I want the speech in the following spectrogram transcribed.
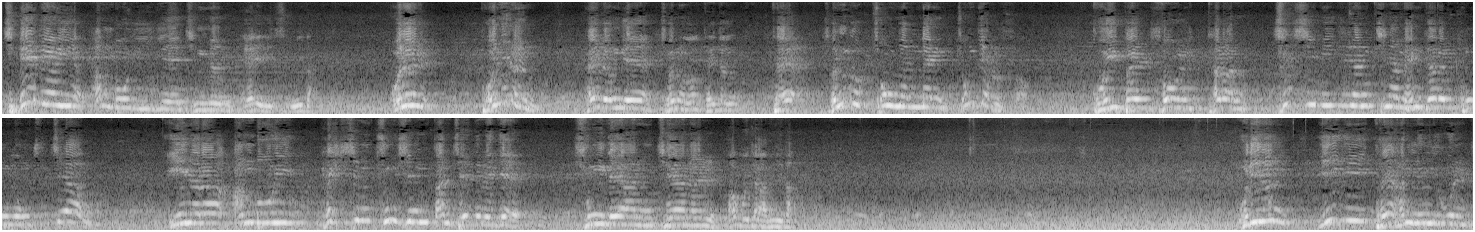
최대의 안보 위기에 직면해 있습니다. 오늘 본인은 해병대 전후 대전 대 전국 총연맹 총재로서 9.28 서울 탈환 72주년 기념 행사를 공동 주최한 이 나라 안보의 핵심 중심 단체들에게 중대한 제안을 하고자 합니다. 우리는 이기 대한민국을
